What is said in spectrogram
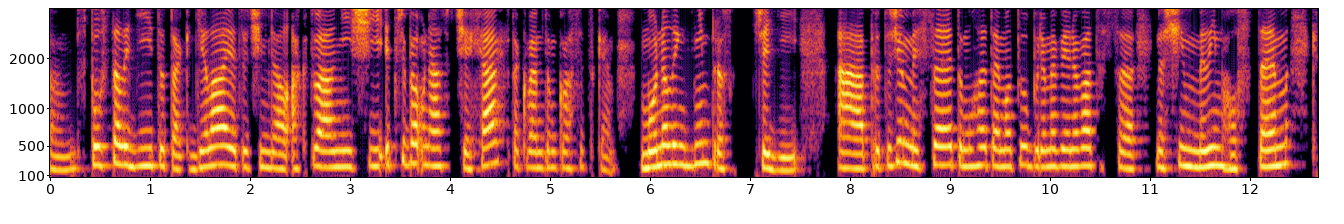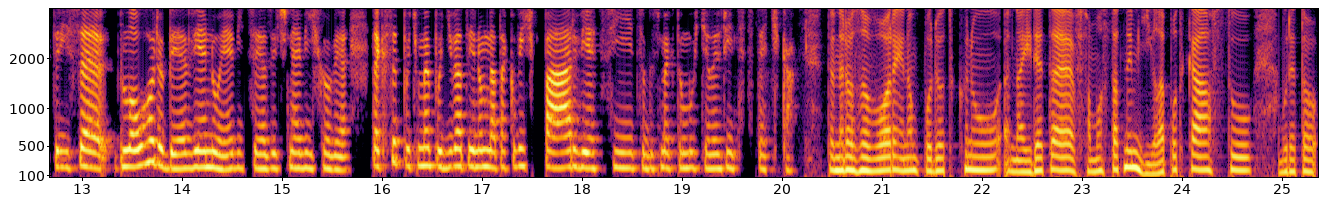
Ehm, spousta lidí to tak dělá, je to čím dál aktuálnější, i třeba u nás v Čechách, v takovém tom klasickém monolingvním prostředí. A protože my se tomuhle tématu budeme věnovat s naším milým hostem, který se dlouhodobě věnuje vícejazyčné výchově, tak se pojďme podívat jenom na takových pár věcí, co bychom k tomu chtěli říct teďka. Ten rozhovor, jenom podotknu, najdete v samostatném díle podcastu. Bude to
